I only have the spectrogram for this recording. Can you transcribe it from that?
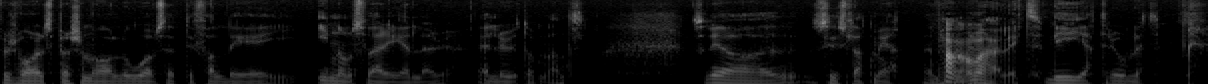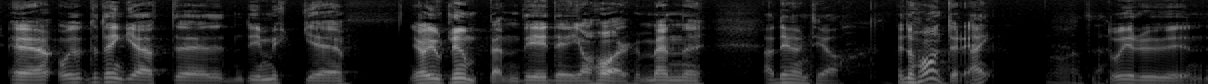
försvarets personal oavsett ifall det är inom Sverige eller, eller utomlands. Så det har jag sysslat med. Fan vad härligt. Det är jätteroligt. Eh, och då tänker jag att eh, det är mycket, jag har gjort lumpen, det är det jag har, men, eh, Ja, det har inte jag. men du har inte det? Nej, inte. Då är du en,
